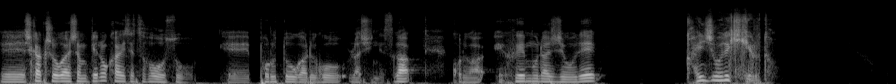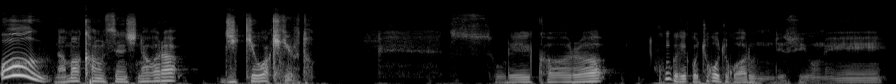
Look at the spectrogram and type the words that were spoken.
えー視覚障害者向けの解説放送、えーポルトガル語らしいんですが、これは FM ラジオで会場で聞けると。おう生観戦しながら実況が聞けると。それから、今回結構ちょこちょこあるんですよね。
